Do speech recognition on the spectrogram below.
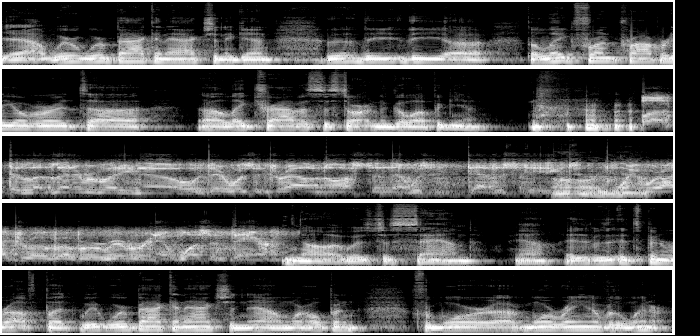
Yeah, we're we're back in action again. The the the uh, the lakefront property over at uh, uh, Lake Travis is starting to go up again. Well, to let, let everybody know, there was a drought in Austin that was devastating Oh, to the point where I drove over a river and it wasn't there. No, it was just sand. Yeah, it, it's been rough, but we, we're back in action now, and we're hoping for more uh, more rain over the winter.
